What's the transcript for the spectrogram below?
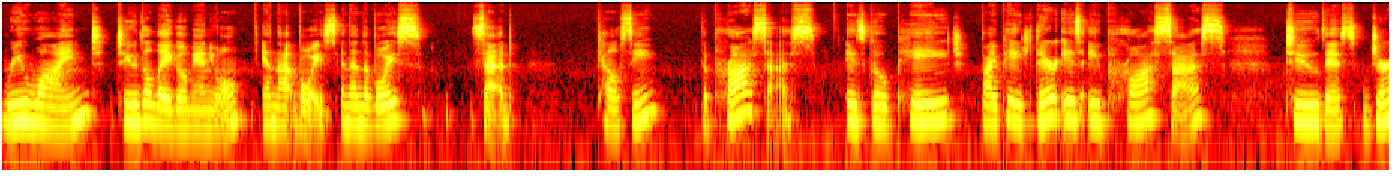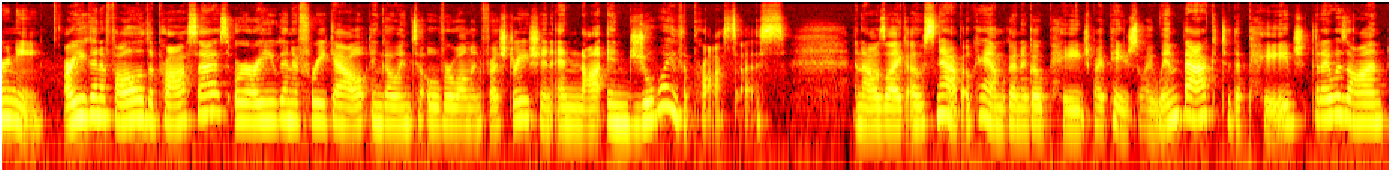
rewind to the Lego manual and that voice. And then the voice said, Kelsey, the process is go page by page. There is a process to this journey. Are you going to follow the process or are you going to freak out and go into overwhelm and frustration and not enjoy the process? And I was like, oh snap, okay, I'm gonna go page by page. So I went back to the page that I was on.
